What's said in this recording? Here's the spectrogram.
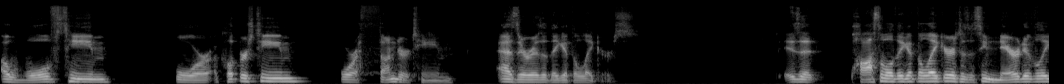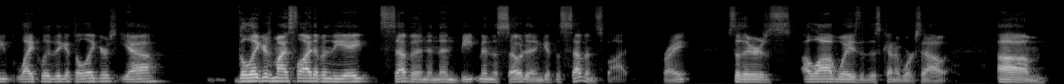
a Wolves team or a Clippers team or a Thunder team as there is that they get the Lakers. Is it possible they get the Lakers? Does it seem narratively likely they get the Lakers? Yeah. The Lakers might slide up in the eight, seven, and then beat Minnesota and get the seven spot, right? So there's a lot of ways that this kind of works out. Um,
